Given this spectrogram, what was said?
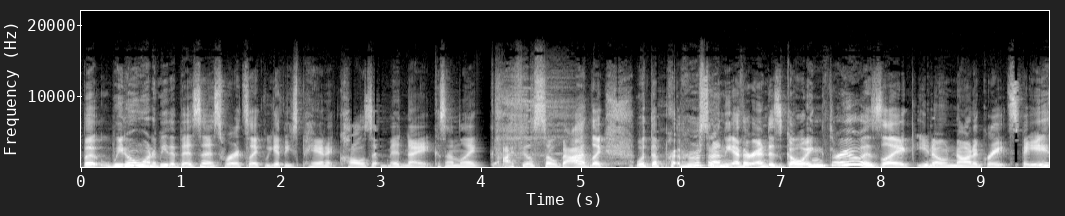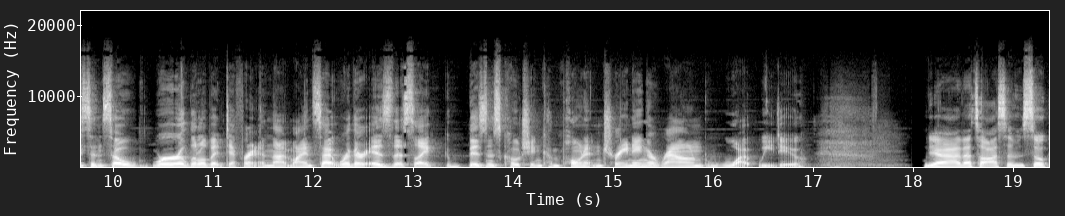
But we don't want to be the business where it's like we get these panic calls at midnight because I'm like, I feel so bad. Like what the person on the other end is going through is like, you know, not a great space. And so we're a little bit different in that mindset where there is this like business coaching component and training around what we do. Yeah, that's awesome. So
